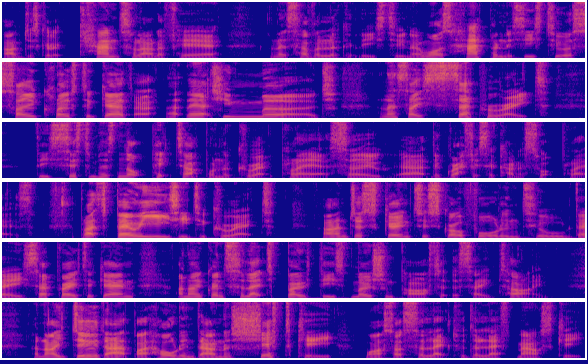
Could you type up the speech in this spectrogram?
I'm just going to cancel out of here and let's have a look at these two. Now what's happened is these two are so close together that they actually merge and as they separate the system has not picked up on the correct player, so uh, the graphics are kind of swap players. But that's very easy to correct. I'm just going to scroll forward until they separate again, and I'm going to select both these motion paths at the same time. And I do that by holding down the shift key whilst I select with the left mouse key.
